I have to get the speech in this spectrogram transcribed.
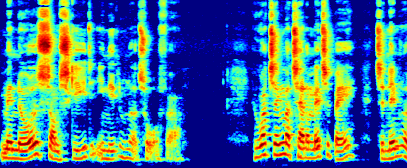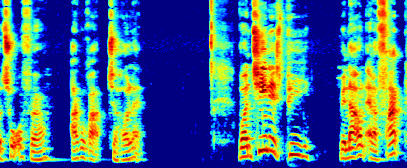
med noget, som skete i 1942. Jeg kunne godt tænke mig at tage dig med tilbage til 1942, akkurat til Holland, hvor en teenagepige ved navn Anna Frank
